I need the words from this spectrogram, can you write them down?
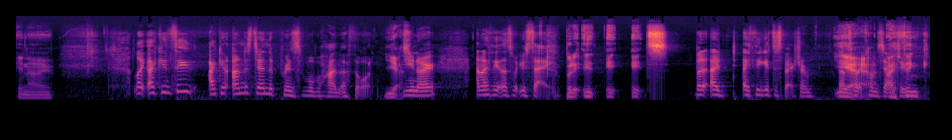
you know. Like I can see, I can understand the principle behind the thought. Yes. You know, and I think that's what you're saying. But it, it it's But I, I think it's a spectrum. That's yeah, what it comes down I to. I think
